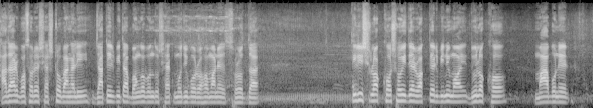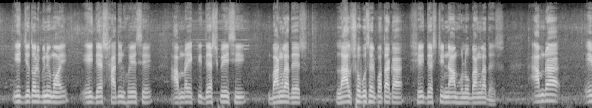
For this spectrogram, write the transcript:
হাজার বছরের শ্রেষ্ঠ বাঙালি, জাতির পিতা বঙ্গবন্ধু শেখ মুজিবুর রহমানের শ্রদ্ধা। তিরিশ লক্ষ শহীদের রক্তের বিনিময়, দু লক্ষ মা বোনের ইজ্জতের বিনিময়। এই দেশ স্বাধীন হয়েছে। আমরা একটি দেশ পেয়েছি, বাংলাদেশ। লাল সবুজের পতাকা, সেই দেশটির নাম হলো বাংলাদেশ। আমরা এই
